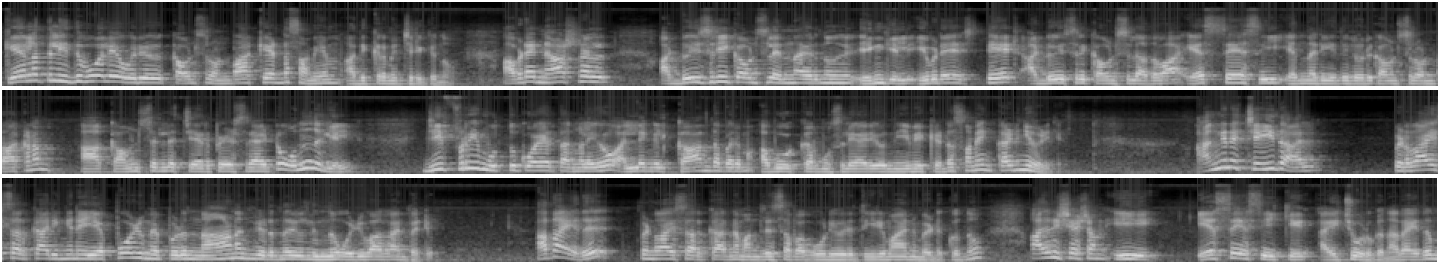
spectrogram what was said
കേരളത്തിൽ ഇതുപോലെ ഒരു കൗൺസിൽ ഉണ്ടാക്കേണ്ട സമയം അതിക്രമിച്ചിരിക്കുന്നു. അവിടെ നാഷണൽ അഡ്വൈസറി കൗൺസിൽ എന്നായിരുന്നു എങ്കിൽ ഇവിടെ സ്റ്റേറ്റ് അഡ്വൈസറി കൗൺസിൽ അഥവാ എസ് എ സി എന്ന രീതിയിൽ ഒരു കൗൺസിൽ ഉണ്ടാക്കണം. ആ കൗൺസിലിന്റെ ചെയർപേഴ്സണായിട്ട് ഒന്നുകിൽ ജിഫ്രി മുത്തുക്കോയ തങ്ങളെയോ അല്ലെങ്കിൽ കാന്തപുരം അബൂക്കർ മുസ്ലിയാരെയോ നിയമിക്കേണ്ട സമയം കഴിഞ്ഞു കഴിഞ്ഞു. അങ്ങനെ ചെയ്താൽ പിണറായി സർക്കാർ ഇങ്ങനെ എപ്പോഴും എപ്പോഴും നാണം കിടുന്നതിൽ നിന്ന് ഒഴിവാകാൻ പറ്റും. അതായത് പിണറായി സർക്കാരിന്റെ മന്ത്രിസഭ കൂടി ഒരു തീരുമാനമെടുക്കുന്നു അതിനുശേഷം ഈ എസ് എ സിക്ക് അയച്ചു കൊടുക്കുന്നു. അതായത്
